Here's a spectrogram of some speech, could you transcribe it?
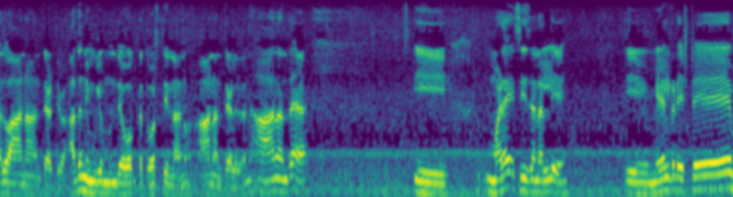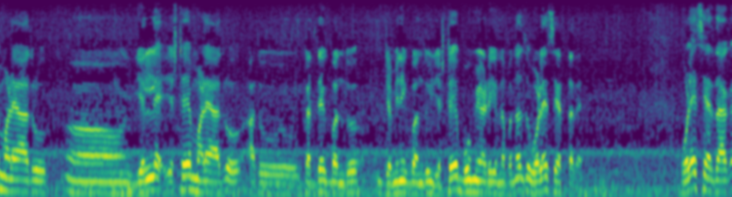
ಅದು ಆನ ಅಂತ ಹೇಳ್ತೀವಿ. ಅದು ನಿಮಗೆ ಮುಂದೆ ಹೋಗ್ತಾ ತೋರಿಸ್ತೀನಿ ನಾನು, ಆನ ಅಂತ ಹೇಳಿದ್ರೆ. ಆನ ಅಂದರೆ, ಈ ಮಳೆ ಸೀಸನಲ್ಲಿ ಈ ಮೇಲ್ಗಡೆ ಎಷ್ಟೇ ಮಳೆ ಆದರೂ ಎಲ್ಲೇ ಎಷ್ಟೇ ಮಳೆ ಆದರೂ ಅದು ಗದ್ದೆಗೆ ಬಂದು, ಜಮೀನಿಗೆ ಬಂದು, ಎಷ್ಟೇ ಭೂಮಿ ಅಡಿಗಿಂದ ಬಂದು ಅದು ಹೊಳೆ ಸೇರ್ತದೆ. ಹೊಳೆ ಸೇರಿದಾಗ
